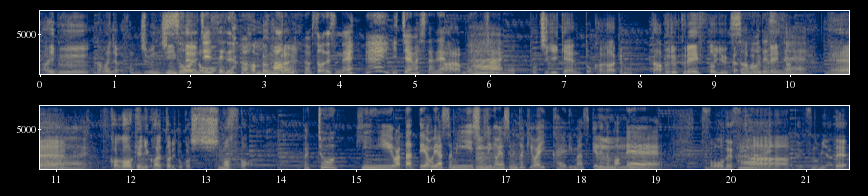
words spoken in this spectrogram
うだいぶ長いんじゃないですか？もう自分人生の半分ぐらい。半そうですね。言っちゃいましたね。あらもう、はいじゃあもう栃木県と香川県もダブルプレイスというかダブルプレイスだ。ねね香川県に帰ったりとかしますか？やっぱり長期にわたってお休み主人がお休みの時は帰りますけれども、うんうんうんえそうですか、はで宇都宮で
